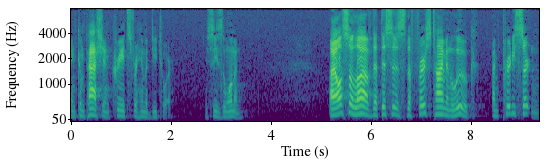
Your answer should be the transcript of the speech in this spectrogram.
and compassion creates for him a detour. He sees the woman. I also love that this is the first time in Luke, I'm pretty certain,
